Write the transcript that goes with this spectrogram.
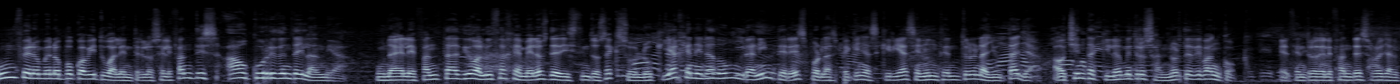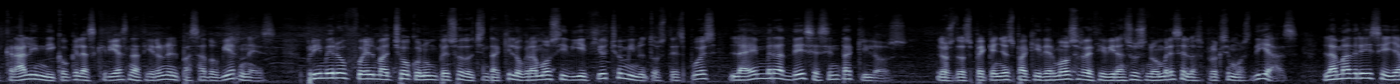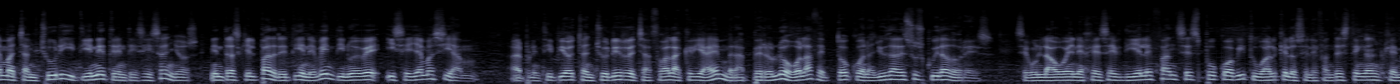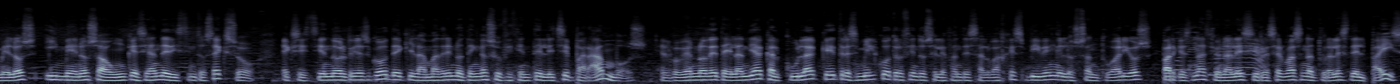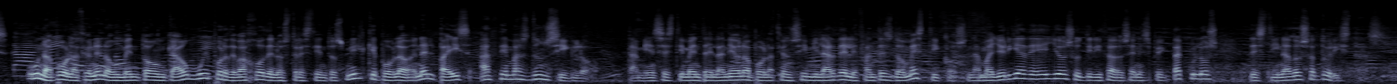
Un fenómeno poco habitual entre los elefantes ha ocurrido en Tailandia. Una elefanta dio a luz a gemelos de distinto sexo, lo que ha generado un gran interés por las pequeñas crías en un centro en Ayutthaya, a 80 kilómetros al norte de Bangkok. El centro de elefantes Royal Kral indicó que las crías nacieron el pasado viernes. Primero fue el macho con un peso de 80 kilogramos y 18 minutos después la hembra de 60 kilos. Los dos pequeños paquidermos recibirán sus nombres en los próximos días. La madre se llama Chamchuri y tiene 36 años, mientras que el padre tiene 29 y se llama Siam. Al principio Chanchuri rechazó a la cría hembra, pero luego la aceptó con ayuda de sus cuidadores. Según la ONG Save the Elephants, es poco habitual que los elefantes tengan gemelos y menos aún que sean de distinto sexo, existiendo el riesgo de que la madre no tenga suficiente leche para ambos. El gobierno de Tailandia calcula que 3.400 elefantes salvajes viven en los santuarios, parques nacionales y reservas naturales del país, una población en aumento aunque aún muy por debajo de los 300.000 que poblaban el país hace más de un siglo. También se estima en Tailandia una población similar de elefantes domésticos, la mayoría de ellos utilizados en espectáculos destinados a turistas.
